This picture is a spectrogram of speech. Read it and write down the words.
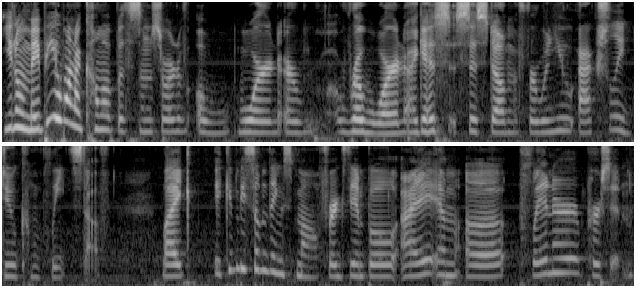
You know, maybe you want to come up with some sort of award or reward, I guess, system for when you actually do complete stuff. Like, it can be something small. For example, I am a planner person.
